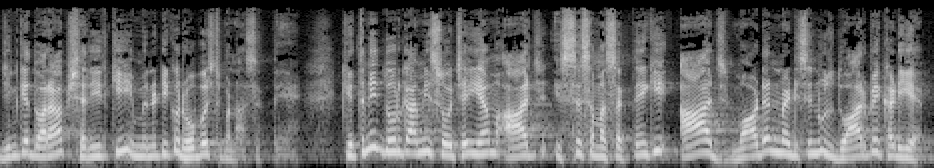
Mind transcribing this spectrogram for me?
जिनके द्वारा आप शरीर की इम्यूनिटी को रोबस्ट बना सकते हैं। कितनी दूरगामी सोच है ये हम आज इससे समझ सकते हैं कि आज मॉडर्न मेडिसिन उस द्वार पे खड़ी है,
